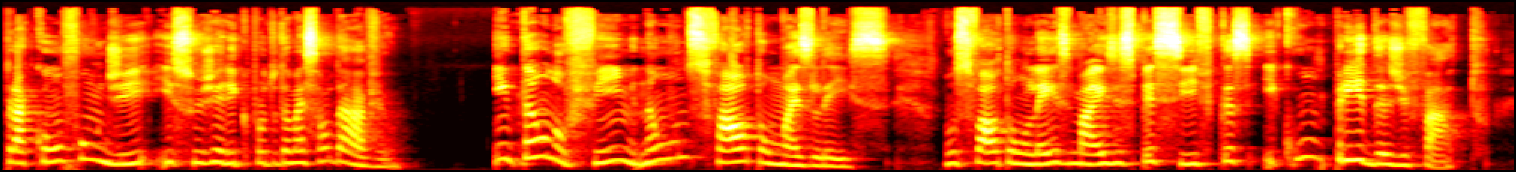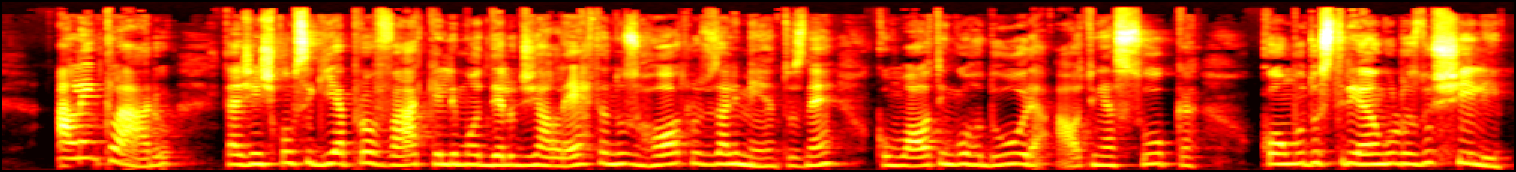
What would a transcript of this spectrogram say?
para confundir e sugerir que o produto é mais saudável. Então, no fim, não nos faltam mais leis, nos faltam leis mais específicas e cumpridas de fato. Além, claro, da gente conseguir aprovar aquele modelo de alerta nos rótulos dos alimentos, né? Como alto em gordura, alto em açúcar, como dos triângulos do Chile,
